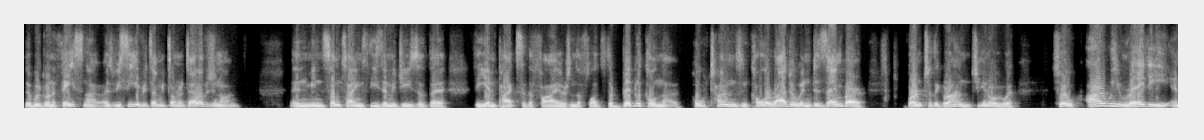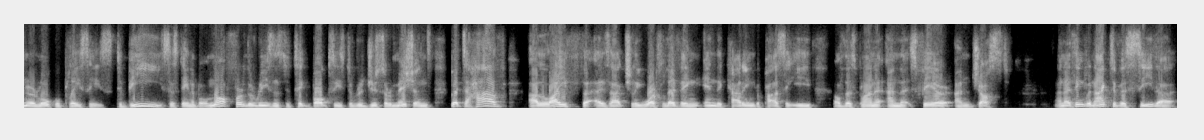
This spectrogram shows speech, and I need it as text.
that we're going to face now, as we see every time we turn our television on. And I mean, sometimes these images of the, the impacts of the fires and the floods, they're biblical now. Whole towns in Colorado in December burnt to the ground. You know, so, are we ready in our local places to be sustainable, not for the reasons to tick boxes to reduce our emissions, but to have a life that is actually worth living in the carrying capacity of this planet and that's fair and just? And I think when activists see that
